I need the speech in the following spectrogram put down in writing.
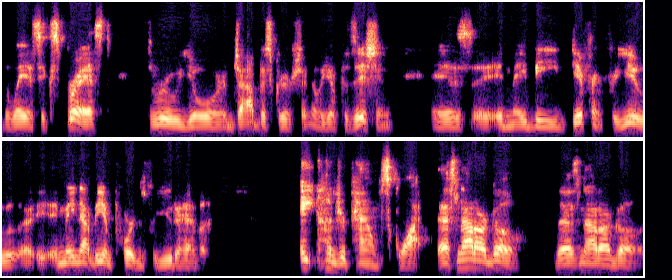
the way it's expressed through your job description or your position is it may be different for you. Uh, it may not be important for you to have a 800 pound squat. That's not our goal. That's not our goal,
